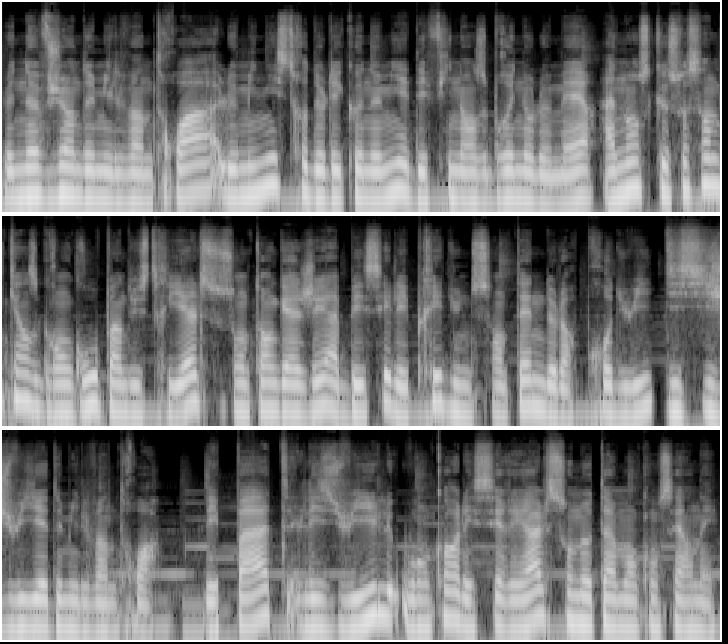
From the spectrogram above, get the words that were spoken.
Le 9 juin 2023, le ministre de l'économie et des finances Bruno Le Maire annonce que 75 grands groupes industriels se sont engagés à baisser les prix d'une centaine de leurs produits d'ici juillet 2023. Les pâtes, les huiles ou encore les céréales sont notamment concernés.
